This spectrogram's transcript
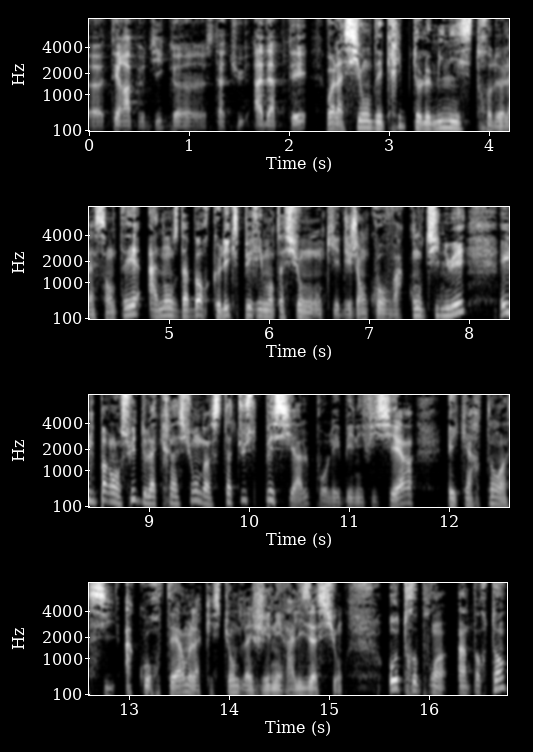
euh, thérapeutique, un statut adapté. Voilà, si on décrypte, le ministre de la Santé annonce d'abord que l'expérimentation qui est déjà en cours va continuer et il parle ensuite de la création d'un statut spécial pour les bénéficiaires, écartant ainsi à court terme la question de la généralisation. Autre point important,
